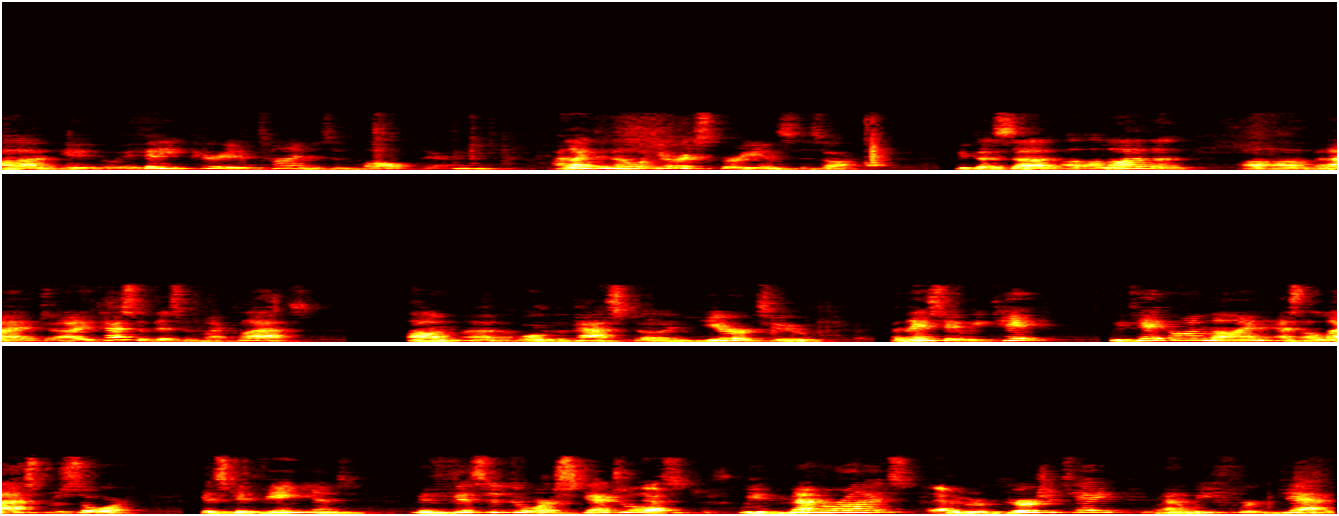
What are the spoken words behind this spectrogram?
uh, if, if any period of time is involved there. I'd like to know what your experiences are because uh, a, a lot of the, uh, uh, and I, I tested this in my class um, uh, over the past uh, year or two, and they say we take we take online as a last resort. It's convenient. It fits into our schedules. Yes. We memorize, Yeah. we regurgitate, and we forget,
